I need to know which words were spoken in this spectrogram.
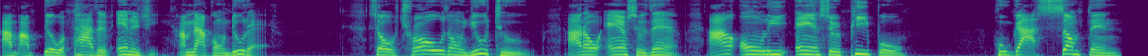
I'm, I'm filled with positive energy. I'm not gonna do that. So trolls on YouTube, I don't answer them. I only answer people who got something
